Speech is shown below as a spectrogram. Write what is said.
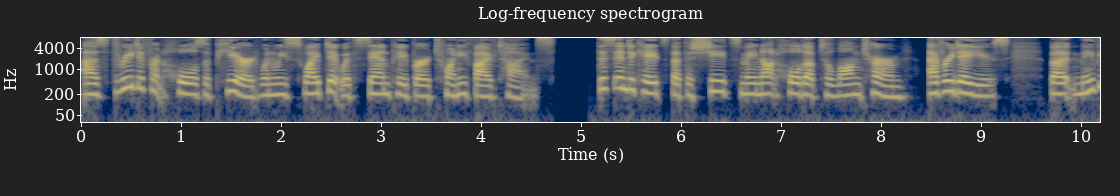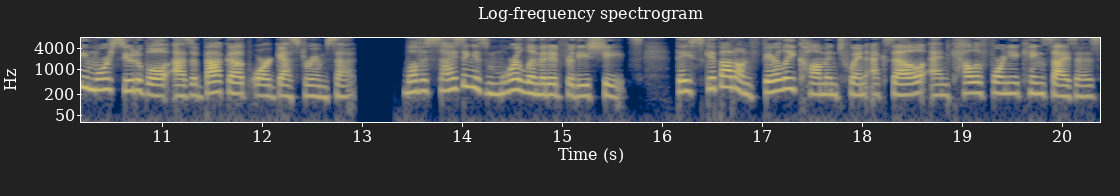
as three different holes appeared when we swiped it with sandpaper 25 times. This indicates that the sheets may not hold up to long-term, everyday use, but may be more suitable as a backup or guest room set. While the sizing is more limited for these sheets, they skip out on fairly common twin XL and California king sizes,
